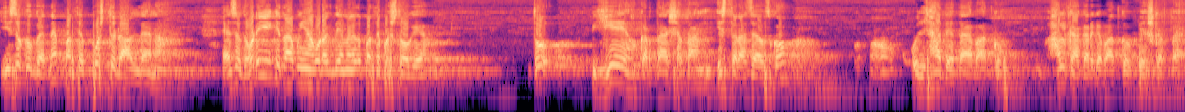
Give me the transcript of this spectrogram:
اس کو کہتے ہیں پتھے پشت ڈال دینا۔ ایسے تھوڑی یہ کتاب یہاں کو رکھ دیا میں نے تو پتھے پشت ہو گیا۔ تو یہ کرتا ہے شیطان، اس طرح سے اس کو الجھا دیتا ہے بات کو، ہلکا کر کے بات کو پیش کرتا ہے۔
